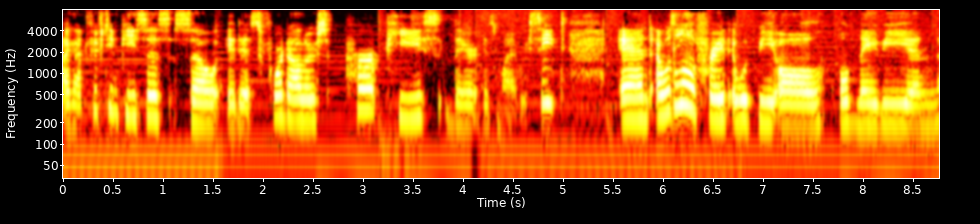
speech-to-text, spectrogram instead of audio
I got 15 pieces, so it is $4 per piece. There is my receipt. And I was a little afraid it would be all Old Navy and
